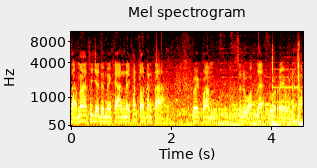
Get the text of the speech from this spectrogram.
สามารถที่จะดำเนินการในขั้นตอนต่างๆ ด้วยความสะดวกและรวดเร็วนะครับ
